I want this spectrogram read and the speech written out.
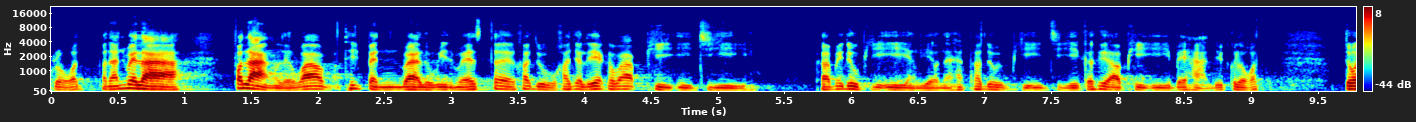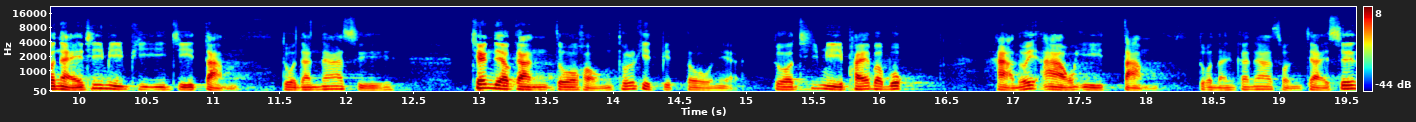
growth เพราะนั้นเวลาฝรั่งหรือว่าที่เป็น value investor เขาดูเขาจะเรียกว่า PEG เขาไม่ดู PE อย่างเดียวนะครับเขาดู PEG ก็คือเอา PE ไปหารด้วย growth ตัวไหนที่มี PEG ต่ำตัวนั้นน่าซื้อ เช่นเดียวกันตัวของธุรกิจปิโตเนี่ยตัวที่มี price per book หารด้วย ROE ต่ำตัวนั้นก็น่าสนใจ ซึ่ง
